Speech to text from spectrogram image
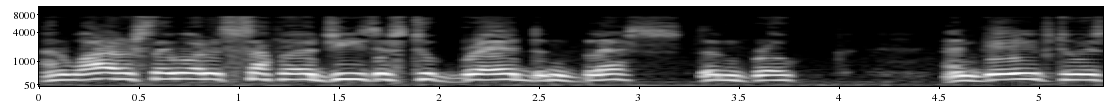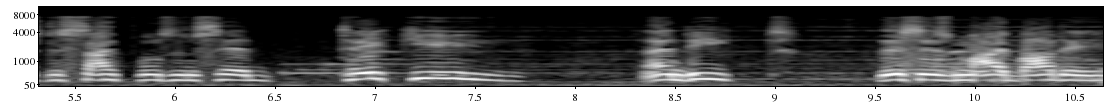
And whilst they were at supper, Jesus took bread and blessed and broke and gave to his disciples and said, Take ye and eat. This is my body.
